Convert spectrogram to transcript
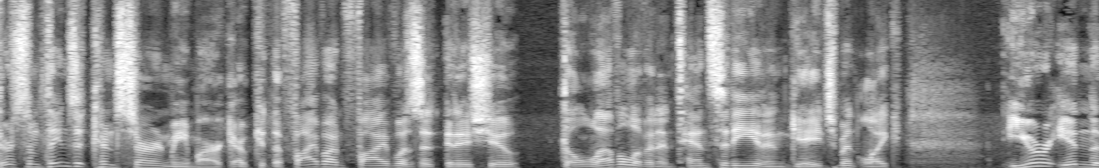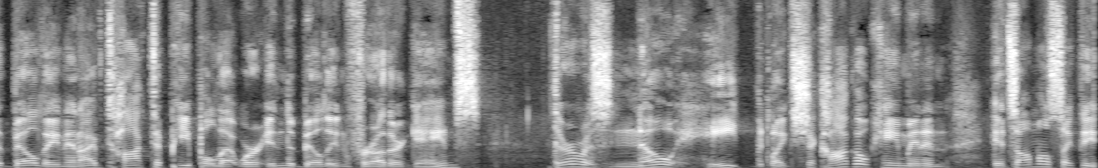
there's some things that concern me, Mark. The five on five was an issue. The level of an intensity and engagement, like you're in the building, and I've talked to people that were in the building for other games. There was no hate. Like Chicago came in and it's almost like they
